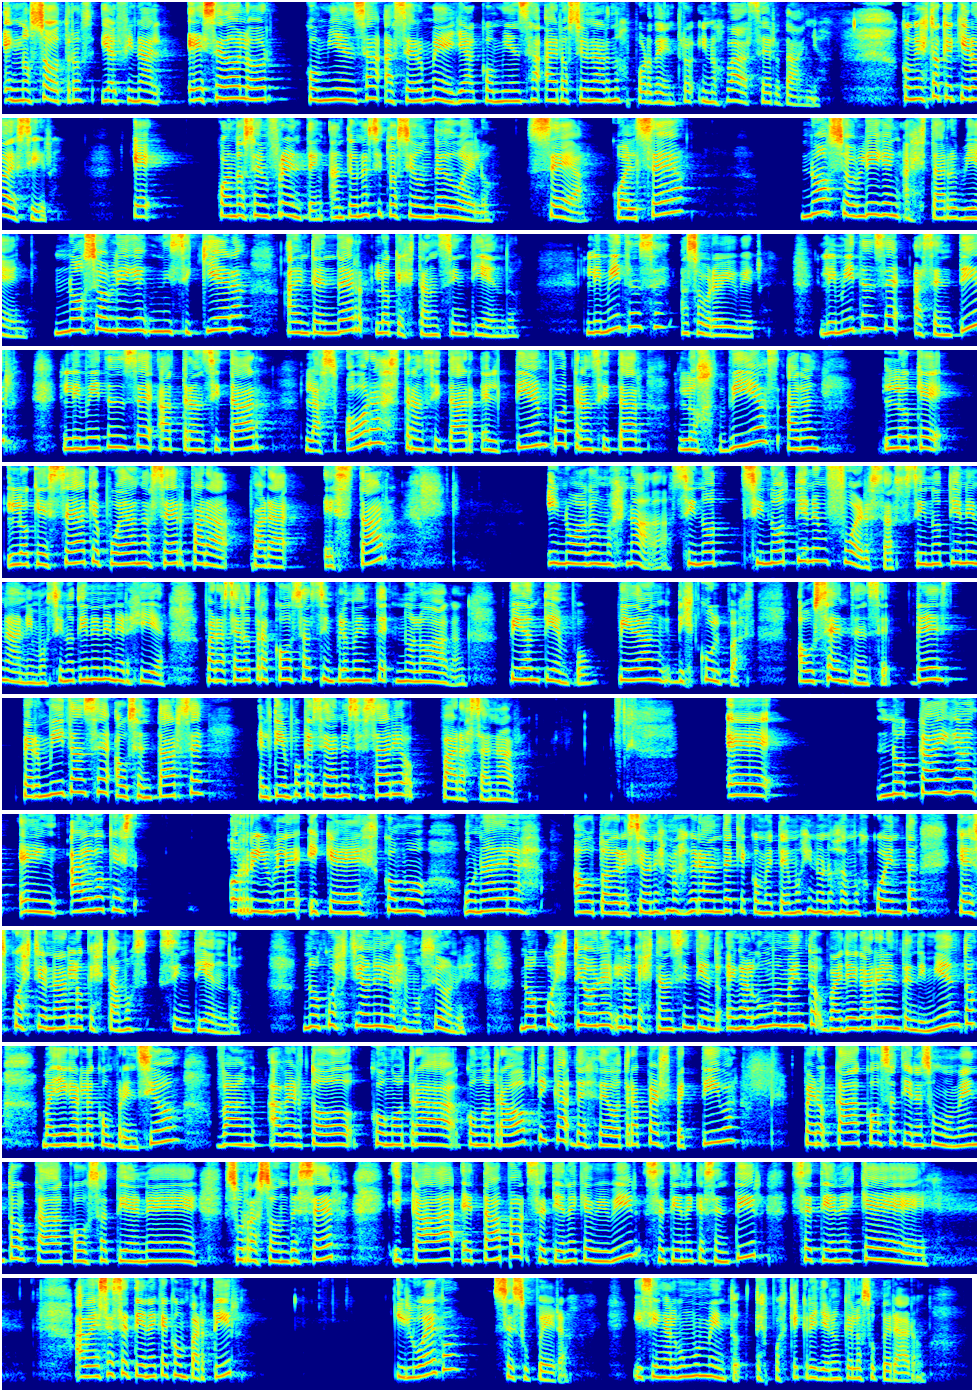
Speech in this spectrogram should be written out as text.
en nosotros y al final ese dolor comienza a ser mella, comienza a erosionarnos por dentro y nos va a hacer daño. Con esto, ¿qué quiero decir? Que cuando se enfrenten ante una situación de duelo, sea cual sea, no se obliguen a estar bien, no se obliguen ni siquiera a entender lo que están sintiendo. Limítense a sobrevivir, limítense a sentir, limítense a transitar las horas, transitar el tiempo, transitar los días, hagan lo que, lo que sea que puedan hacer para, para estar y no hagan más nada. Si no si no tienen fuerzas, si no tienen ánimo, si no tienen energía para hacer otra cosa, simplemente no lo hagan. Pidan tiempo, pidan disculpas, auséntense, permítanse ausentarse el tiempo que sea necesario para sanar. Eh, no caigan en algo que es horrible y que es como una de las autoagresiones más grandes que cometemos y no nos damos cuenta, que es cuestionar lo que estamos sintiendo. No cuestionen las emociones, no cuestionen lo que están sintiendo. En algún momento va a llegar el entendimiento, va a llegar la comprensión, van a ver todo con otra, con otra óptica, desde otra perspectiva, pero cada cosa tiene su momento, cada cosa tiene su razón de ser y cada etapa se tiene que vivir, se tiene que sentir, se tiene que, a veces se tiene que compartir y luego se supera. Y si en algún momento, después que creyeron que lo superaron,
